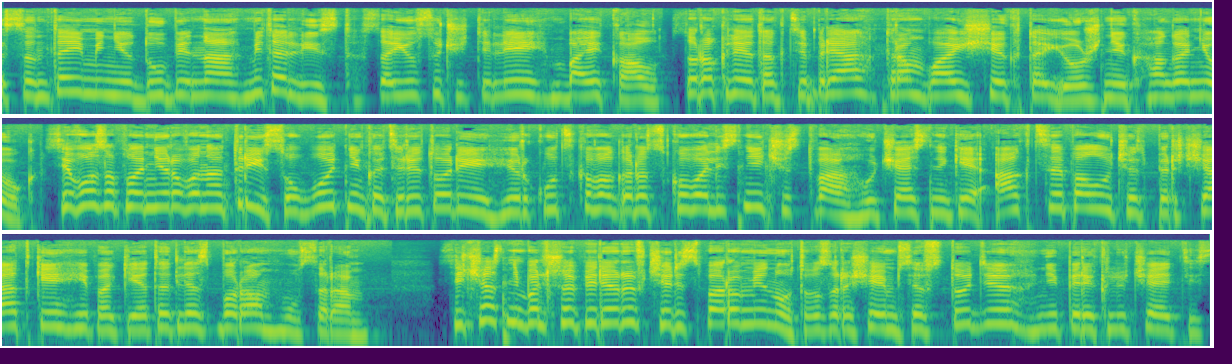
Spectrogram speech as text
СНТ имени Дубина, Металлист, Союз учителей Байкал, 40 лет октября, трамвайщик, таежник, Огонек. Всего запланировано три субботника территории Иркутского городского лесничества. Участники акции получат перчатки и пакеты для сбора мусора. Сейчас небольшой перерыв, через пару минут возвращаемся в студию. Не переключайтесь.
